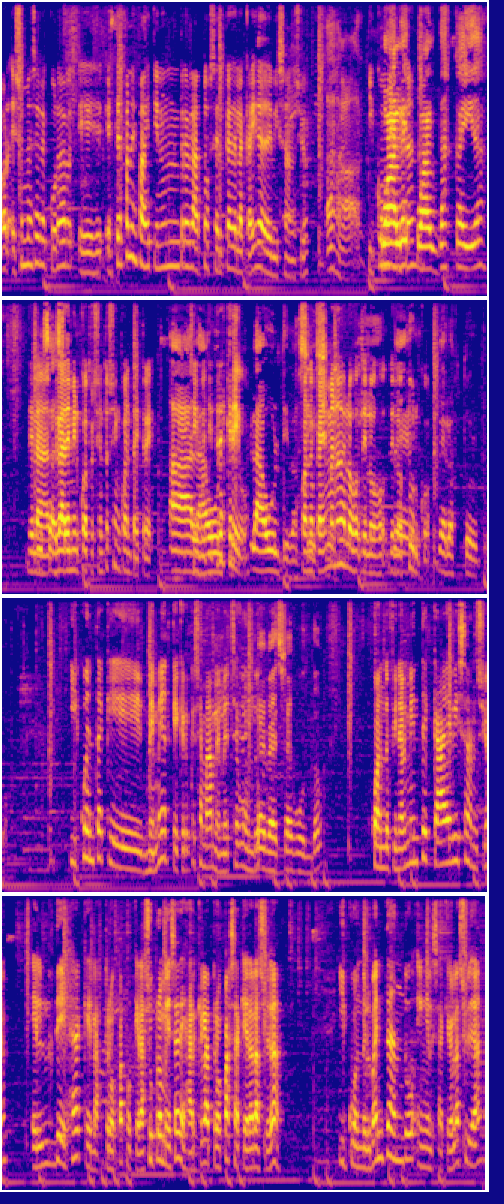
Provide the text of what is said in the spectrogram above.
Ahora, eso me hace recordar, eh, Stefan Zweig tiene un relato acerca de la caída de Bizancio, Ajá. ¿Y ¿Cuáles? ¿Cuántas caídas? de la, de la de 1453, Ah, la 53 última, creo. La última. cuando sí, cae en sí. manos de los, de los, de los turcos. De los turcos. Y cuenta que Mehmet, que creo que se llama Mehmet II, cuando finalmente cae Bizancio, él deja que las tropas, porque era su promesa dejar que la tropa saqueara la ciudad. Y cuando él va entrando en el saqueo de la ciudad,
